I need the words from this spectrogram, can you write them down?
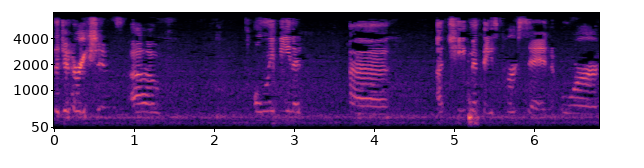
the generations of only being a achievement based person or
